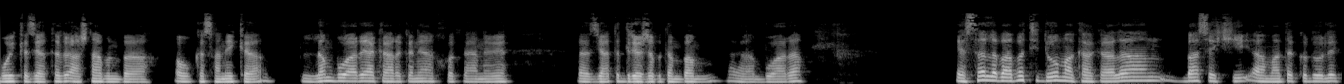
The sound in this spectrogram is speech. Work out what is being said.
بۆی کە زیاتر ئاشنا بن بە ئەو کەسانەی کە لەم بوارەیە کارەکەنیان خۆتیانەوێ زیاتر درێژە بدەم بەم بوارە ئێستا لە بابەتی دۆما کاکالان باسێکی ئامادە کردو لێک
